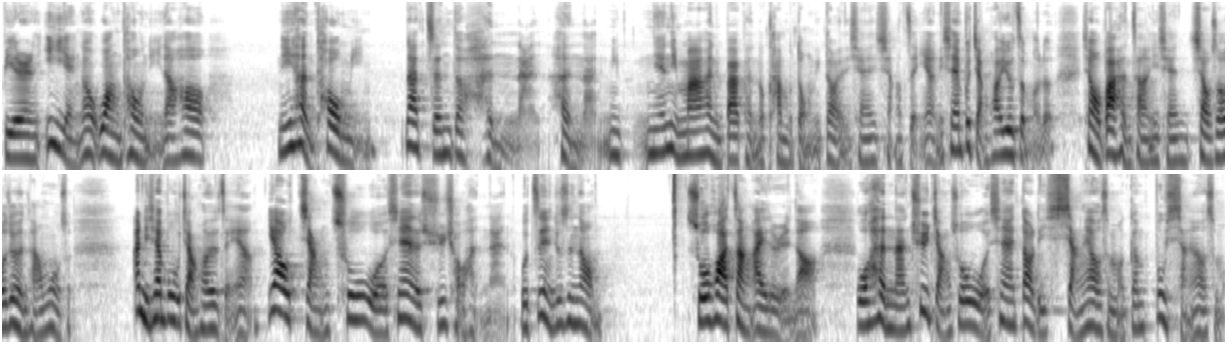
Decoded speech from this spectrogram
别人一眼就望透你，然后你很透明，那真的很难很难。你连你妈和你爸可能都看不懂你到底现在想怎样。你现在不讲话又怎么了？像我爸很长以前小时候就很常问我说。啊，你现在不讲话又怎样？要讲出我现在的需求很难。我之前就是那种说话障碍的人，啊我很难去讲说我现在到底想要什么跟不想要什么。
